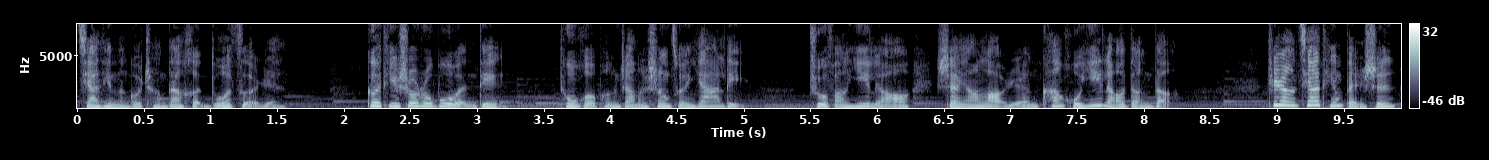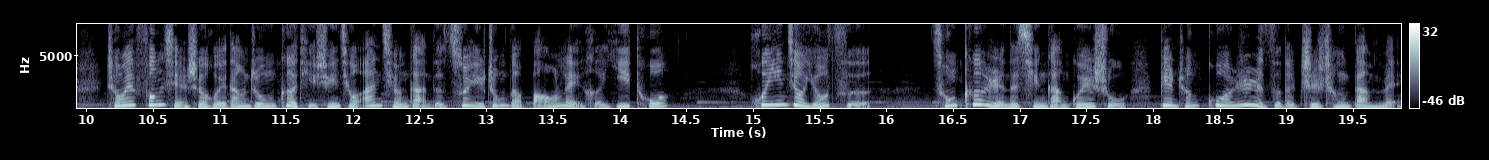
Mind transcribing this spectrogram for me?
家庭能够承担很多责任。个体收入不稳定，通货膨胀的生存压力，住房、医疗、赡养老人、看护医疗等等，这让家庭本身成为风险社会当中个体寻求安全感的最终的堡垒和依托，婚姻就由此从个人的情感归属变成过日子的支撑单位。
